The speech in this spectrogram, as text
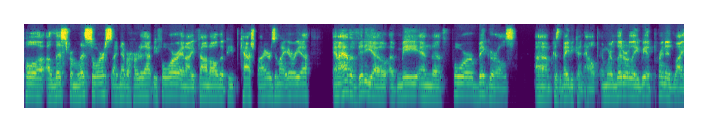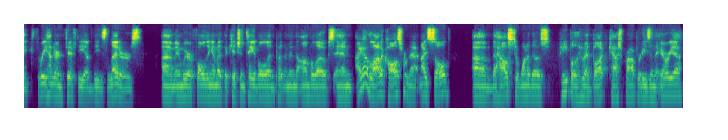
pull a, a list from ListSource. I'd never heard of that before. And I found all the peop cash buyers in my area. And I have a video of me and the four big girls because the baby couldn't help. And we're literally, we had printed like 350 of these letters um, and we were folding them at the kitchen table and putting them in the envelopes. And I got a lot of calls from that. And I sold um, the house to one of those people who had bought cash properties in the area,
